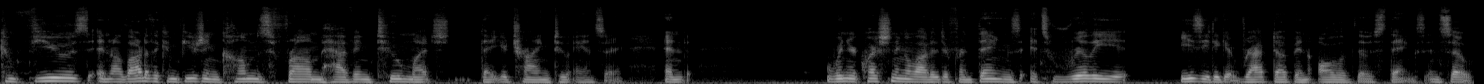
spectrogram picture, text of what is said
confused, and a lot of the confusion comes from having too much that you're trying to answer. And when you're questioning a lot of different things, it's really easy to get wrapped up in all of those things. And so,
